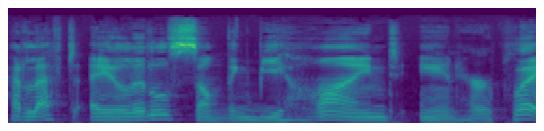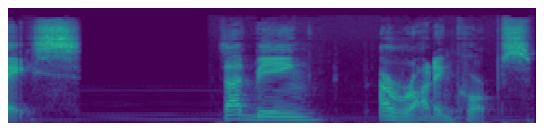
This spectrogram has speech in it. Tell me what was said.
had left a little something behind in her place. That being a rotting corpse.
